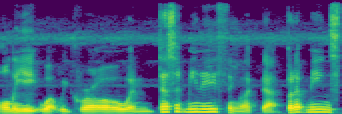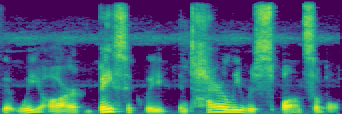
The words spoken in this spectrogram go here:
only eat what we grow and doesn't mean anything like that. But it means that we are basically entirely responsible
